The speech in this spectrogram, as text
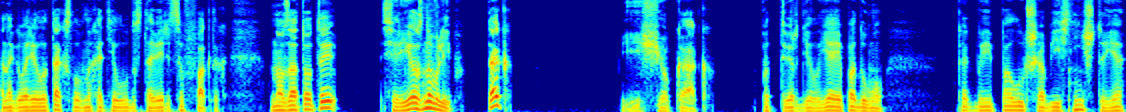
Она говорила так, словно хотела удостовериться в фактах. Но зато ты серьезно влип, так? Еще как, подтвердил я и подумал, как бы и получше объяснить, что я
